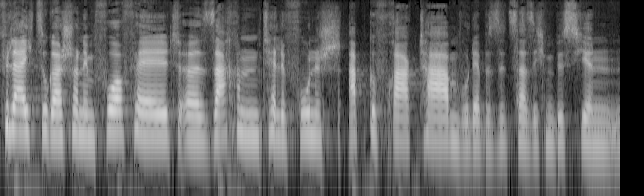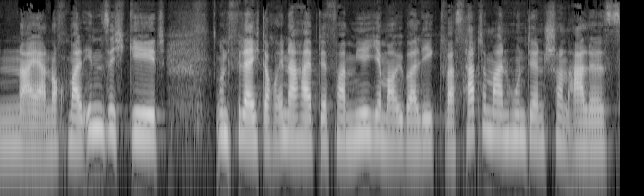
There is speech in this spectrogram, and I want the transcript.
vielleicht sogar schon im Vorfeld äh, Sachen telefonisch abgefragt haben, wo der Besitzer sich ein bisschen, naja, nochmal in sich geht und vielleicht auch innerhalb der Familie mal überlegt, was hatte mein Hund denn schon alles?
